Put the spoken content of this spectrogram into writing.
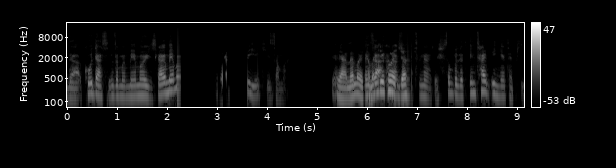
da ko da sun zama memories. Kaga memory yake zama Yeah, memory kamar dai kawai just tuna da shi saboda in time ɗin ya tafi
